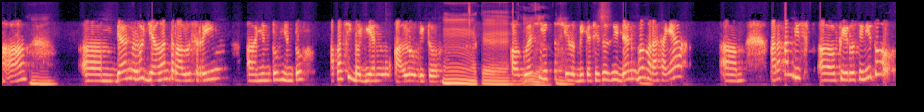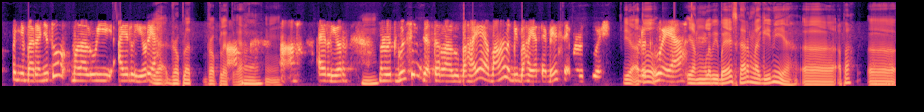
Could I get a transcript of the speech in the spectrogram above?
Heeh. Hmm. Em, dan lu jangan terlalu sering eh, nyentuh-nyentuh apa sih bagian muka lu gitu. Hmm, Oke. Kalau gue Iya. sih itu sih lebih ke situ sih. Dan gue ngerasanya em, karena kan di eh, virus ini tuh penyebarannya tuh melalui air liur ya. Ya droplet. Droplet ya. Ah. Hmm. Ah, ah, air liur. Hmm. Menurut gue sih nggak terlalu bahaya ya, malah lebih bahaya TBC menurut gue. Iya menurut atau gue ya. yang lebih baik sekarang lagi ini ya eh, apa eh,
